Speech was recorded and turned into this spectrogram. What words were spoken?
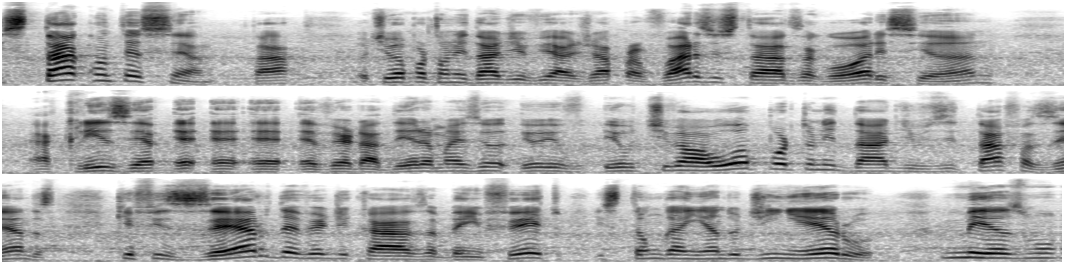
está acontecendo, tá? Eu tive a oportunidade de viajar para vários estados agora esse ano a crise é, é, é, é verdadeira, mas eu, eu, eu, tive a oportunidade de visitar fazendas que fizeram o dever de casa bem feito, estão ganhando dinheiro, mesmo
